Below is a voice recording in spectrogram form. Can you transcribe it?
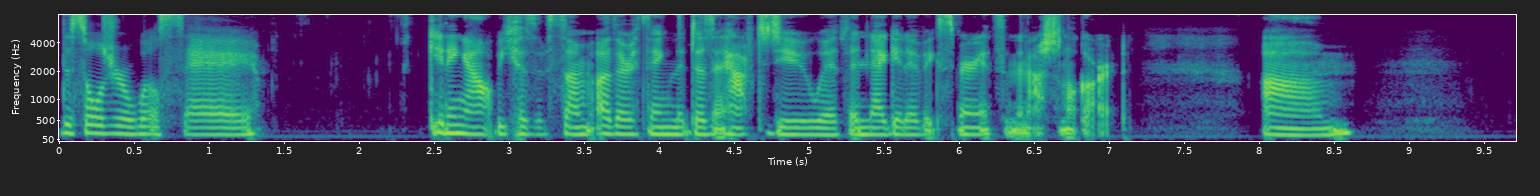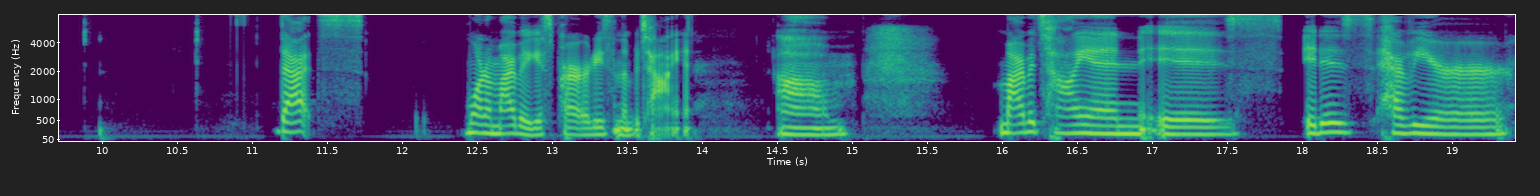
the soldier will say, getting out because of some other thing that doesn't have to do with a negative experience in the National Guard. Um, that's one of my biggest priorities in the battalion. Um, my battalion is it is heavier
